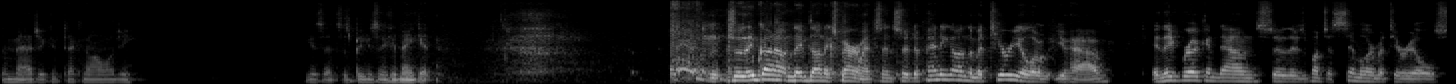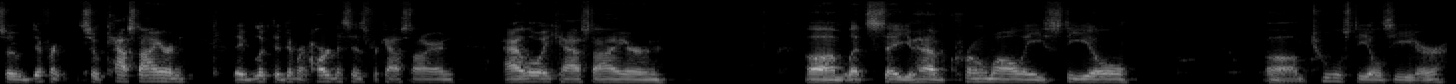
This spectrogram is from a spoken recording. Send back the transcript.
The magic of technology. Because that's as big as they could make it. so they've gone out and they've done experiments. And so depending on the material you have, and they've broken down, so there's a bunch of similar materials, so different, so cast iron, they've looked at different hardnesses for cast iron, alloy cast iron. Um, let's say you have chromoly steel, um, tool steels here.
